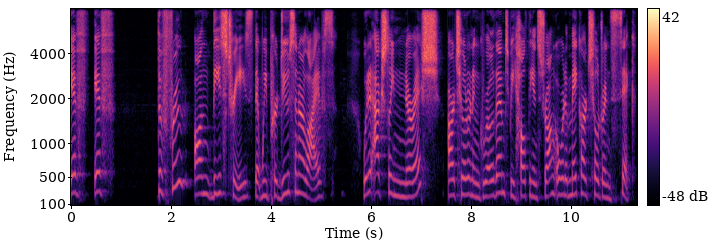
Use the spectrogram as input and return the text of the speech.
if if the fruit on these trees that we produce in our lives, would it actually nourish our children and grow them to be healthy and strong, or would it make our children sick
